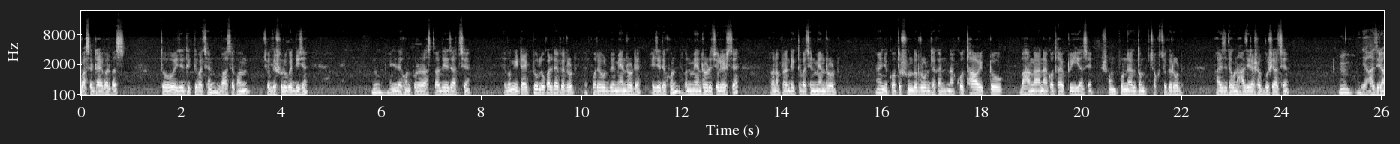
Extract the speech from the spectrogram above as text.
বাসের ড্রাইভার বাস তো এই যে দেখতে পাচ্ছেন বাস এখন চলতে শুরু করে দিয়েছে। হুম, এই যে দেখুন, পুরো রাস্তা দিয়ে যাচ্ছে। এবং এটা একটু লোকাল টাইপের রোড পরে উঠবে মেন রোডে এই যে দেখুন, এখন মেন রোডে চলে এসছে। এখন আপনারা দেখতে পাচ্ছেন মেন রোড হ্যাঁ যে কত সুন্দর রোড দেখেন। না, কোথাও একটু ভাঙা না কোথাও একটু ই আছে। সম্পূর্ণ একদম চকচকে রোড। আর যে দেখুন, হাজিরা সব বসে আছে। হুম যে হাজিরা।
